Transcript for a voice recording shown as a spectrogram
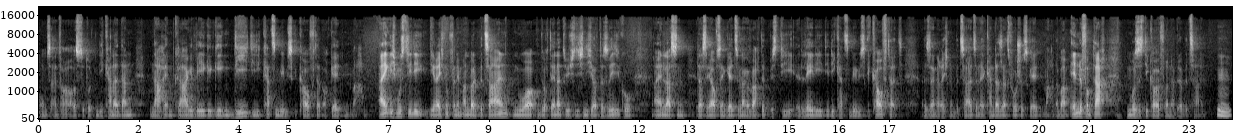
um es einfacher auszudrücken, die kann er dann nachher im Klagewege gegen die, die die Katzenbabys gekauft hat, auch geltend machen. Eigentlich muss die, die die Rechnung von dem Anwalt bezahlen, nur wird er natürlich sich nicht auf das Risiko einlassen, dass er auf sein Geld so lange wartet, bis die Lady, die die Katzenbabys gekauft hat, seine Rechnung bezahlt, sondern er kann das als Vorschuss geltend machen. Aber am Ende vom Tag muss es die Käuferin dann wieder bezahlen. Hm.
